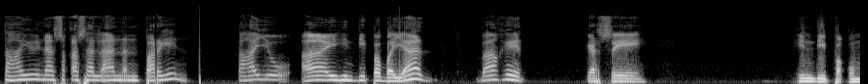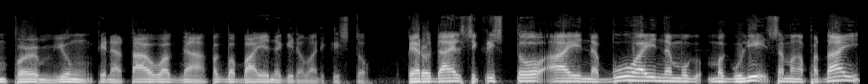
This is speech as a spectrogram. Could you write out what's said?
tayo ay nasa kasalanan pa rin. Tayo ay hindi pa bayad. Bakit? Kasi hindi pa confirm yung tinatawag na pagbabayad na ginawa ni Kristo. Pero dahil si Kristo ay nabuhay na maguli sa mga patay,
